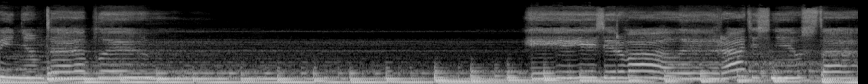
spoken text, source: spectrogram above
промінням теплим І її зірвали радісні уста,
